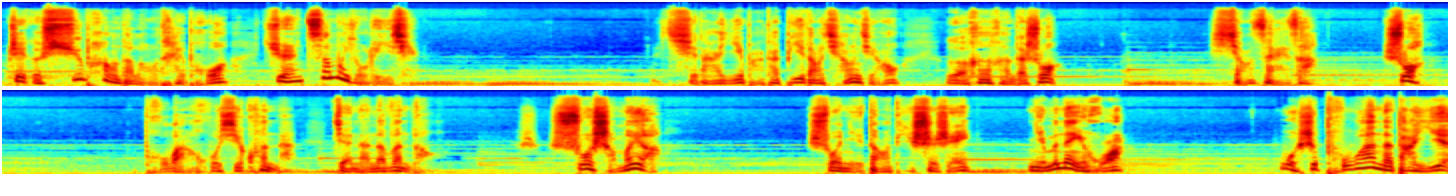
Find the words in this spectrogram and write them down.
这个虚胖的老太婆居然这么有力气。齐大姨把他逼到墙角，恶狠狠地说：“小崽子，说。”蒲万呼吸困难，艰难地问道：“说什么呀？说你到底是谁？你们那伙？我是蒲万的大姨。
